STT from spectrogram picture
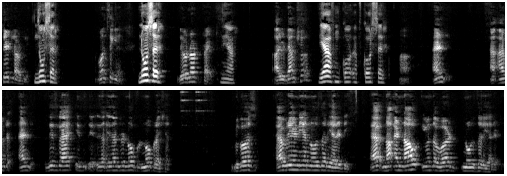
Say it loudly. No, sir. Once again, No, sir. they were not right. Yeah. Are you damn sure? Yeah, of co- of course, sir. Uh, and I- I'm and this guy is, is, is under no no pressure because every Indian knows the reality. Uh, and now even the world knows the reality.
